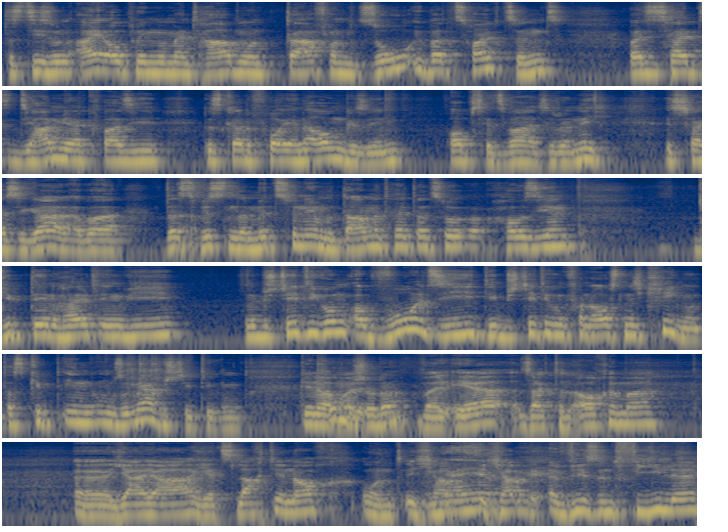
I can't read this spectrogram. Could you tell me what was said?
dass die so einen Eye-Opening-Moment haben und davon so überzeugt sind, weil sie es halt, die haben ja quasi das gerade vor ihren Augen gesehen, ob es jetzt wahr ist oder nicht, ist scheißegal, aber das ja. Wissen dann mitzunehmen und damit halt dann zu hausieren, gibt denen halt irgendwie eine Bestätigung, obwohl sie die Bestätigung von außen nicht kriegen und das gibt ihnen umso mehr Bestätigung. Genau, Komisch, weil, oder? Weil er sagt dann auch immer, äh, ja, ja, jetzt lacht ihr noch und ich hab, ja, ja. ich hab, wir sind viele,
